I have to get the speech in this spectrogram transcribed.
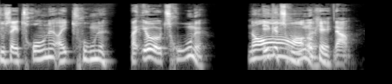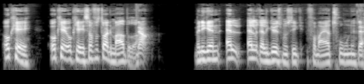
du sagde troende og ikke truende. Nej, jo, troende. Nå, ikke troende. okay. Ja, Okay, okay, okay, så forstår jeg det meget bedre. ja, Men igen, al, al religiøs musik for mig er truende. ja,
